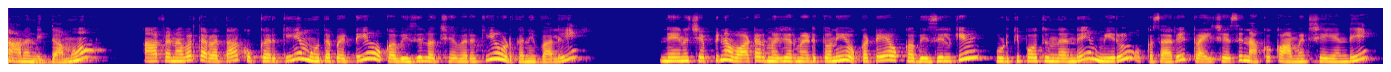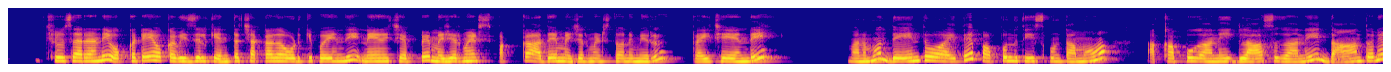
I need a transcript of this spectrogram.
నాననిద్దాము. హాఫ్ అన్ అవర్ తర్వాత కుక్కర్కి మూత పెట్టి ఒక విజిల్ వచ్చే వరకు ఉడకనివ్వాలి. నేను చెప్పిన వాటర్ మెజర్మెంట్తోని ఒకటే ఒక విజిల్కి ఉడికిపోతుందండి. మీరు ఒకసారి ట్రై చేసి నాకు కామెంట్ చేయండి. చూసారండి ఒక్కటే ఒక విజిల్కి ఎంత చక్కగా ఉడికిపోయింది. నేను చెప్పే మెజర్మెంట్స్ పక్కా అదే మెజర్మెంట్స్తోని మీరు ట్రై చేయండి. మనము దేంతో అయితే పప్పును తీసుకుంటామో ఆ కప్పు కానీ గ్లాసు కానీ దాంతోనే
